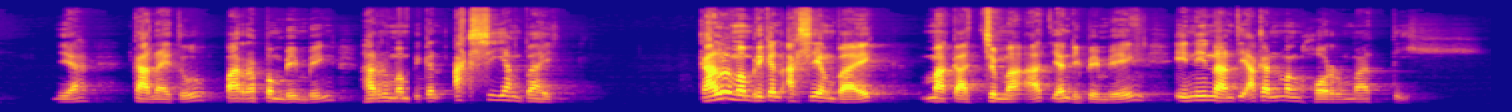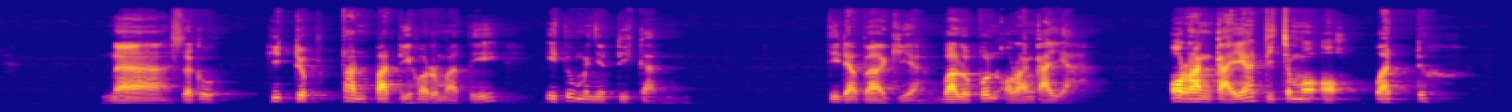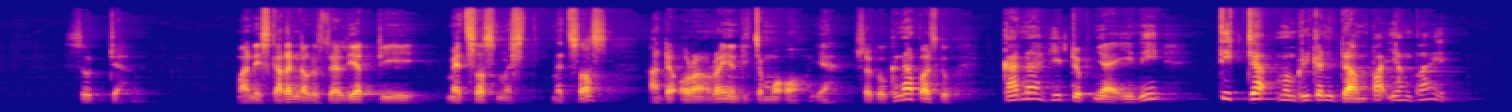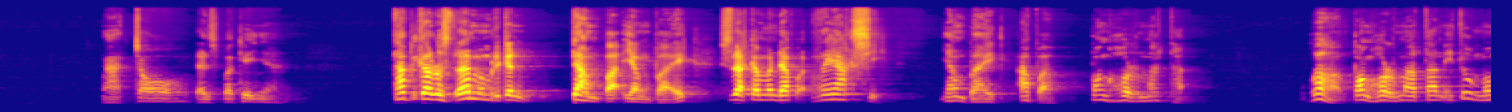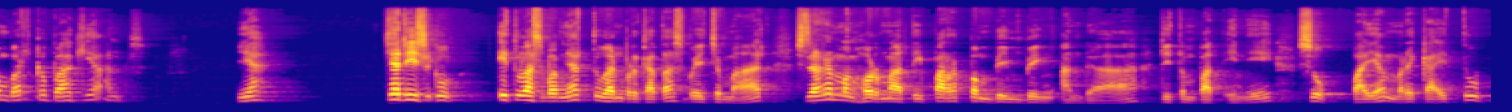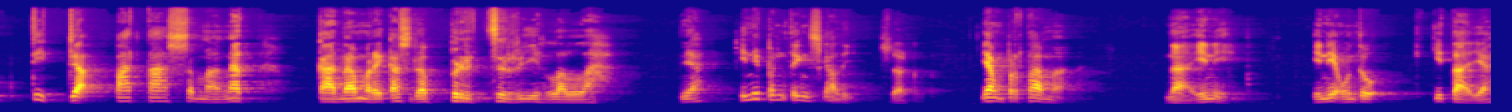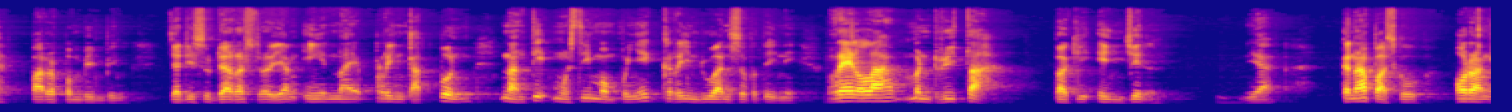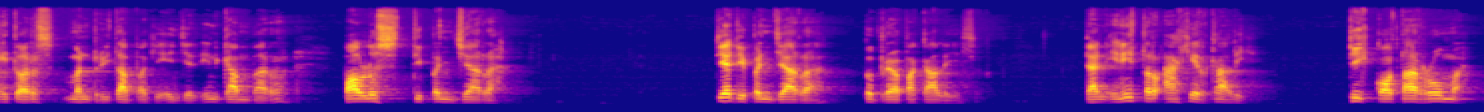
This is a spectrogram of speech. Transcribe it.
Ya, karena itu para pembimbing harus memberikan aksi yang baik. Kalau memberikan aksi yang baik, maka jemaat yang dibimbing ini nanti akan menghormati. Nah, saudaraku, hidup tanpa dihormati itu menyedihkan. Tidak bahagia, walaupun orang kaya. Orang kaya dicemooh. Waduh, sudah Manis sekarang kalau sudah lihat di medsos medsos ada orang-orang yang dicemooh ya. Suku, kenapa suku? Karena hidupnya ini tidak memberikan dampak yang baik. Ngaco dan sebagainya. Tapi kalau sudah memberikan dampak yang baik, sudah akan mendapat reaksi yang baik. Apa? Penghormatan. Wah, penghormatan itu membuat kebahagiaan. Ya. Jadi suku, itulah sebabnya Tuhan berkata sebagai jemaat, saudara menghormati para pembimbing Anda di tempat ini supaya mereka itu tidak patah semangat karena mereka sudah berjerih lelah. Ya, ini penting sekali, saudaraku. Yang pertama, nah ini, ini untuk kita ya, para pembimbing. Jadi saudara-saudara yang ingin naik peringkat pun nanti mesti mempunyai kerinduan seperti ini. Rela menderita bagi Injil. Ya. Kenapa sku? Orang itu harus menderita bagi Injil. Ini gambar Paulus di penjara. Dia di penjara beberapa kali. Dan ini terakhir kali di kota Roma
